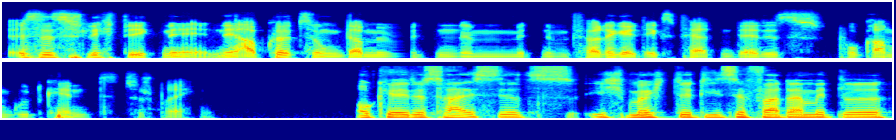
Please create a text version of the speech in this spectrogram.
es ist schlichtweg eine, eine Abkürzung, damit mit einem, mit einem Fördergeldexperten, der das Programm gut kennt, zu sprechen. Okay, das heißt jetzt, ich möchte diese Fördermittel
